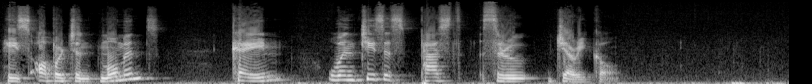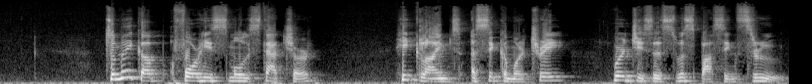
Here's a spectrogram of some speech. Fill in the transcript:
His opportune moment came when Jesus passed through Jericho. To make up for his small stature, he climbed a sycamore tree where Jesus was passing through.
